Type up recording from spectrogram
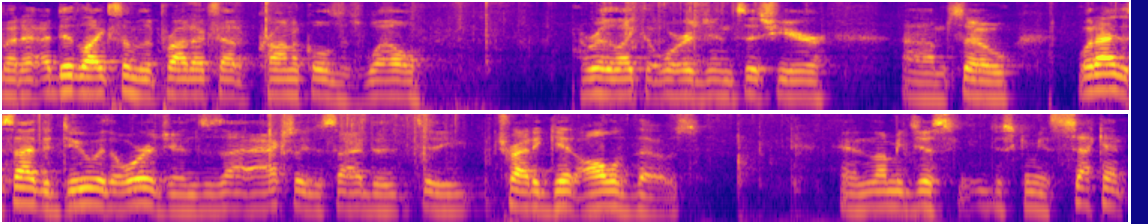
But I did like some of the products out of Chronicles as well. I really like the Origins this year. Um, so what I decided to do with Origins is I actually decided to, to try to get all of those. And let me just just give me a second.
